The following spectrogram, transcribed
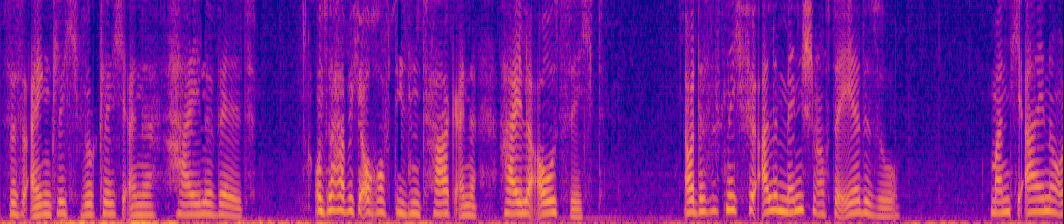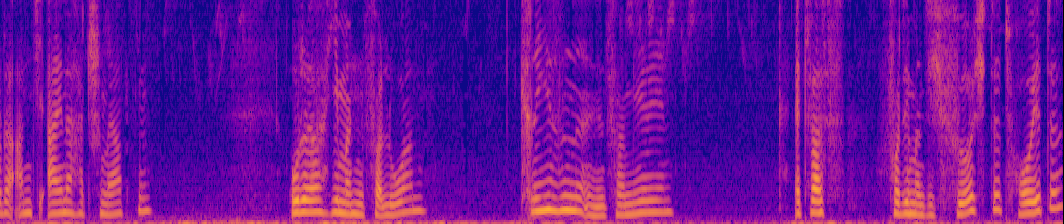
Es ist eigentlich wirklich eine heile Welt. Und so habe ich auch auf diesen Tag eine heile Aussicht. Aber das ist nicht für alle Menschen auf der Erde so. Manch eine oder manch einer hat Schmerzen oder jemanden verloren, Krisen in den Familien, etwas, vor dem man sich fürchtet heute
